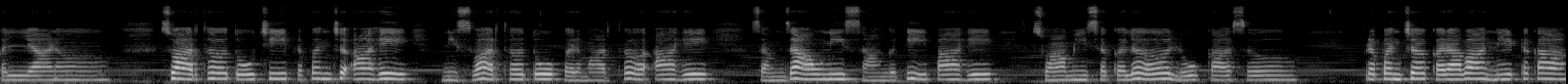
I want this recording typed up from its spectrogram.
कल्याण. स्वार्थ तोची प्रपंच आहे निस्वार्थ तो परमार्थ आहे. समजावणी सांगती पाहे स्वामी सकल लोकास. प्रपंच करावा नेटका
